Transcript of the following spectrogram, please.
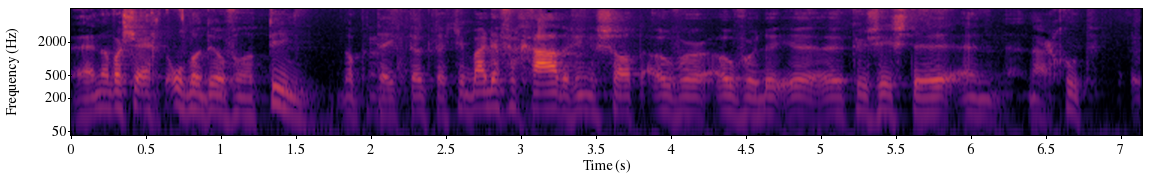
En dan was je echt onderdeel van het team. Dat betekent ook dat je bij de vergaderingen zat over, over de eh, eh, cursisten. En nou goed, eh,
